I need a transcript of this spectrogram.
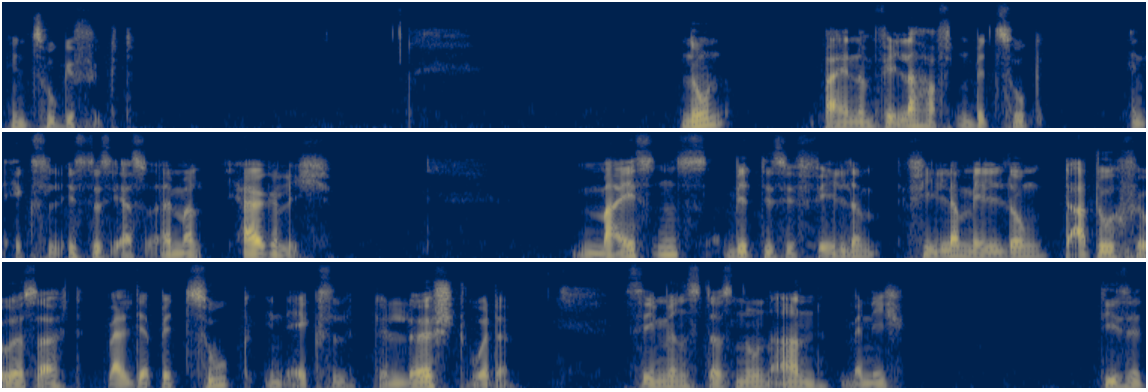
hinzugefügt. Nun, bei einem fehlerhaften Bezug in Excel ist es erst einmal ärgerlich. Meistens wird diese Fehler Fehlermeldung dadurch verursacht, weil der Bezug in Excel gelöscht wurde. Sehen wir uns das nun an, wenn ich diese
